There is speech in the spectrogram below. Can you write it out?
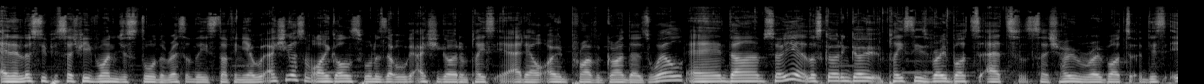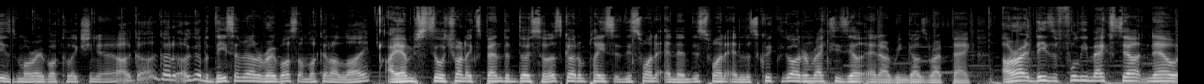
And then let's do such pv1 and just store the rest of these stuff in here. We actually got some iron golem spawners that we'll actually go ahead and place at our own private grinder as well. And um so yeah let's go ahead and go place these robots at such home robot. This is my robot collection. Yeah, I got, I got I got a decent amount of robots I'm not gonna lie. I am still trying to expand it though so let's go ahead and place this one and then this one and let's quickly go ahead and max these out and I'll bring guys right back. Alright these are fully maxed out now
